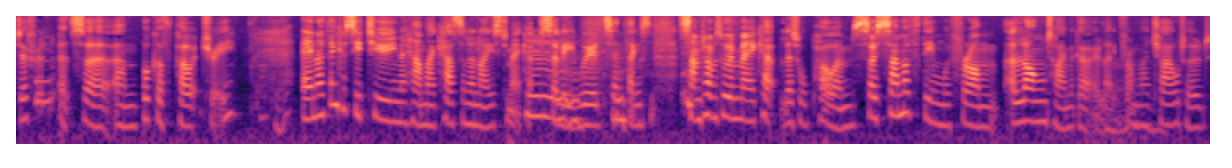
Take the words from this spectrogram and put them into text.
different. It's a um, book of poetry. Okay. And I think I said to you, you know, how my cousin and I used to make up silly words and things. Sometimes we'd make up little poems. So some of them were from a long time ago, like from my childhood,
